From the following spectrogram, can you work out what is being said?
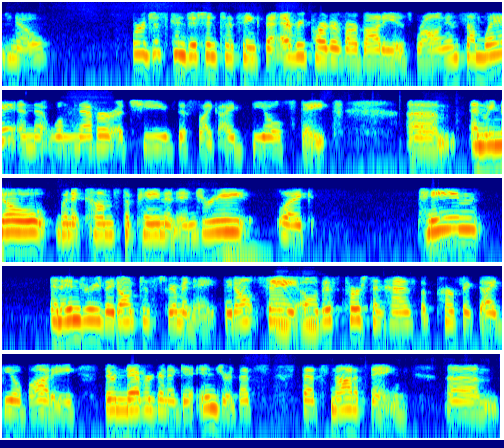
you know we're just conditioned to think that every part of our body is wrong in some way and that we'll never achieve this like ideal state. Um, and we know when it comes to pain and injury, like pain and injury, they don't discriminate. They don't say, mm-hmm. "Oh, this person has the perfect ideal body. They're never going to get injured." That's that's not a thing, um,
